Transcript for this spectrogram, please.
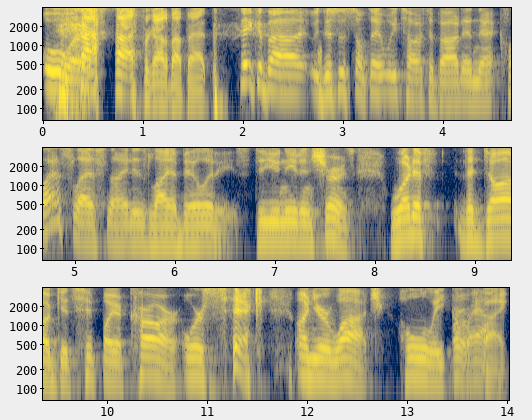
Or I forgot about that. think about this is something we talked about in that class last night is liabilities. Do you need insurance? What if the dog gets hit by a car or sick on your watch? Holy oh crap. Horrifying.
